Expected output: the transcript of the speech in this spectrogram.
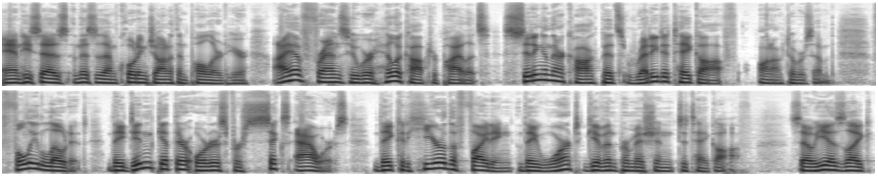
And he says, and this is, I'm quoting Jonathan Pollard here I have friends who were helicopter pilots sitting in their cockpits ready to take off on October 7th, fully loaded. They didn't get their orders for six hours. They could hear the fighting. They weren't given permission to take off. So he has like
